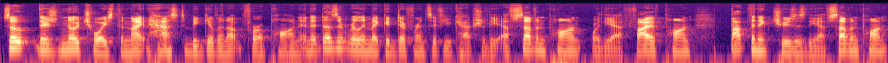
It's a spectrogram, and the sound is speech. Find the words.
So there's no choice. The knight has to be given up for a pawn, and it doesn't really make a difference if you capture the f7 pawn or the f5 pawn. Botvinnik chooses the f7 pawn,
